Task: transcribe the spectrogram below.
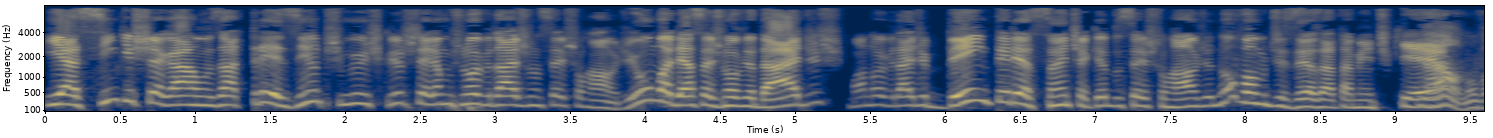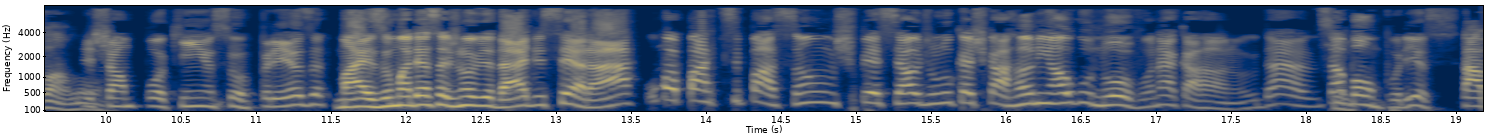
E assim que chegarmos a 300 mil inscritos, teremos novidades no sexto round. E uma dessas novidades, uma novidade bem interessante aqui do sexto round, não vamos dizer exatamente o que é. Não, não vamos. Não deixar um pouquinho surpresa. Mas uma dessas novidades será uma participação especial de Lucas Carrano em algo novo, né, Carrano? Dá, tá bom por isso? Tá,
